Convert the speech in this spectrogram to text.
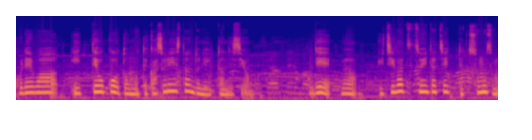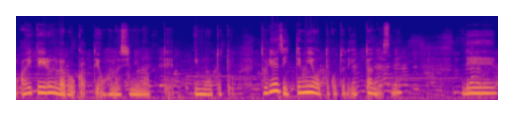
これは言っておこうと思ってガソリンスタンドに行ったんですよ。でまあ1月1日ってそもそも空いているんだろうかっていうお話になって妹と。とりあえず行ってみようってことで行ったんですね。で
